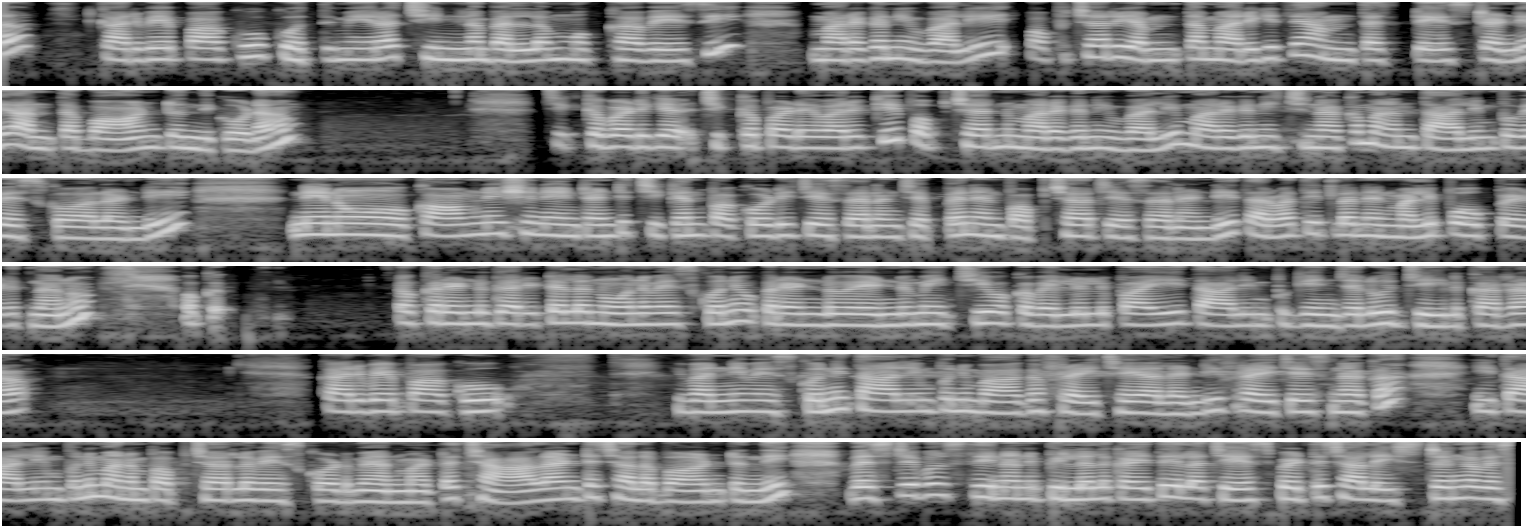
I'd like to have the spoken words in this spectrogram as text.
కరివేపాకు కొత్తిమీర చిన్న బెల్లం ముక్క వేసి మరగనివ్వాలి. పప్పుచారు ఎంత మరిగితే అంత టేస్ట్ అండి. అంత బాగుంటుంది కూడా. చిక్కబడిగే చిక్కపడే వరకు పప్పుచారుని మరగనివ్వాలి. మరగనిచ్చినాక మనం తాలింపు వేసుకోవాలండి. నేను కాంబినేషన్ ఏంటంటే చికెన్ పకోడీ చేశానని చెప్పి నేను పప్పుచారు చేశానండి. తర్వాత ఇట్లా నేను మళ్ళీ పోపు పెడుతున్నాను. ఒక ఒక రెండు గరిటెల నూనె వేసుకొని ఒక రెండు ఎండుమిర్చి ఒక వెల్లుల్లిపాయ తాలింపు గింజలు జీలకర్ర కరివేపాకు ఇవన్నీ వేసుకొని తాలింపుని బాగా ఫ్రై చేయాలండి. ఫ్రై చేసినాక ఈ తాలింపుని మనం పప్పుచారులో వేసుకోవడమే అనమాట చాలా అంటే చాలా బాగుంటుంది. వెజిటేబుల్స్ తినని పిల్లలకైతే ఇలా చేసి పెడితే చాలా ఇష్టంగా వెస్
